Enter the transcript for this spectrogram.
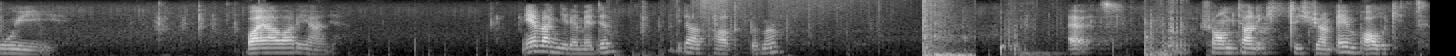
Uy. Bayağı var yani. Niye ben giremedim? Bir daha sağ tıkladım. Evet. Şu an bir tane kit seçeceğim. En pahalı kit.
